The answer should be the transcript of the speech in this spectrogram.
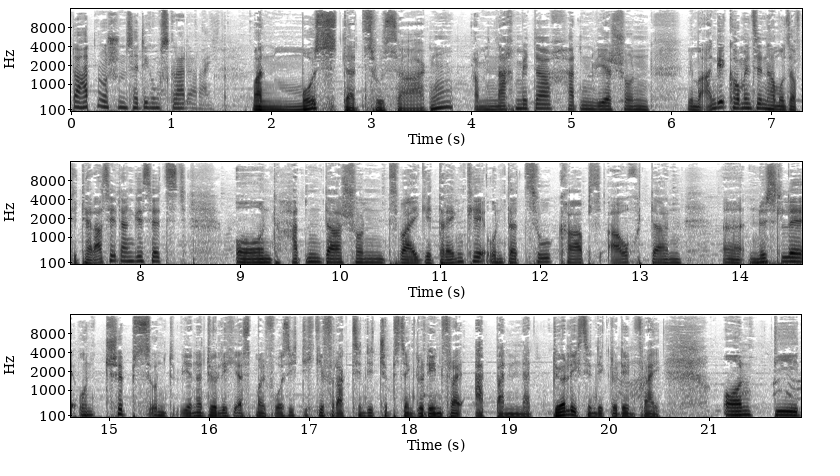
da hatten wir schon einen Sättigungsgrad erreicht. Man muss dazu sagen, am Nachmittag hatten wir schon, wie wir angekommen sind, haben uns auf die Terrasse dann gesetzt und hatten da schon zwei Getränke und dazu gab's auch dann äh, Nüssle und Chips und wir natürlich erstmal vorsichtig gefragt, sind die Chips denn glutenfrei? Aber natürlich sind die glutenfrei. Und die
